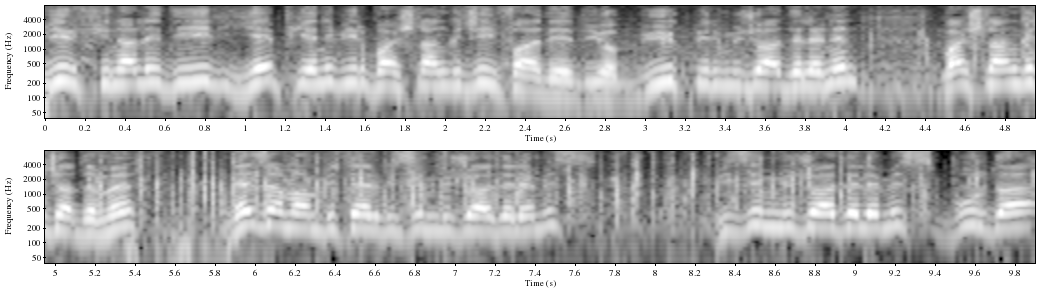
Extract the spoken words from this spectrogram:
bir finali değil, yepyeni bir başlangıcı ifade ediyor. Büyük bir mücadelenin başlangıç adımı. Ne zaman biter bizim mücadelemiz? Bizim mücadelemiz burada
